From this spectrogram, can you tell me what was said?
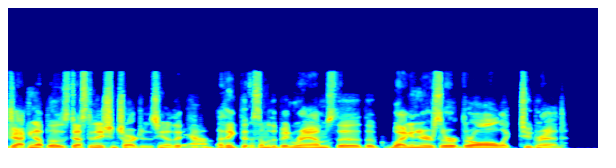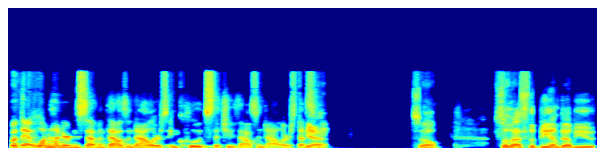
jacking up those destination charges. You know, yeah. I think that some of the big Rams, the the Wagoneers, they're they're all like two grand. But that one hundred and seven thousand dollars includes the two thousand dollars destination. So, so that's the BMW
